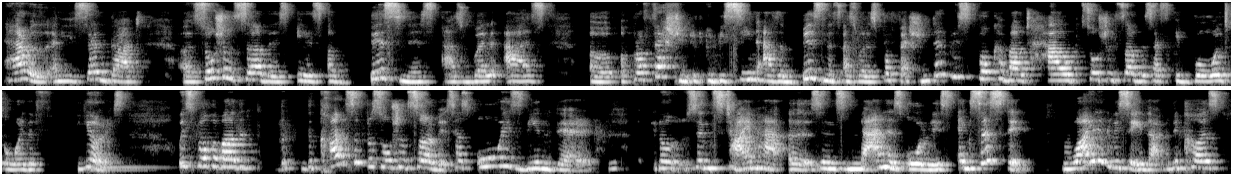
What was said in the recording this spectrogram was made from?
Harold. And he said that uh, social service is a business as well as a, profession. It could be seen as a business as well as profession. Then we spoke about how social service has evolved over the years. We spoke about the, the, the concept of social service has always been there, you know, since time, uh, since man has always existed. Why did we say that? Because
